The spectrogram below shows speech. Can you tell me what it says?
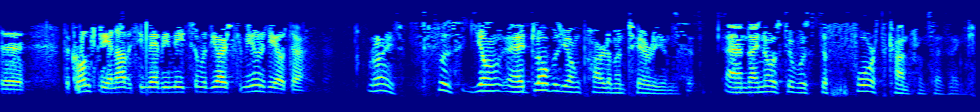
the, the country and obviously maybe meet some of the Irish community out there. Right. It was young, uh, Global Young Parliamentarians, and I noticed there was the fourth conference, I think.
